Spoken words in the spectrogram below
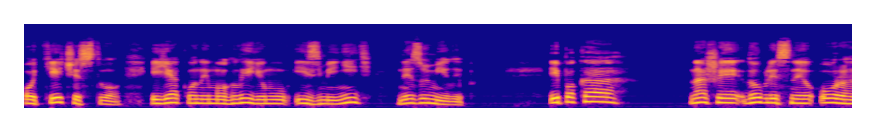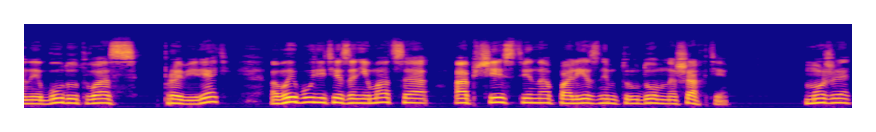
отечество, і як вони могли йому і змініть, не зуміли б. І поки наши доблестные органы будут вас проверять, вы будете заниматься общественно полезным трудом на шахті. Може,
